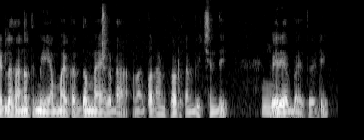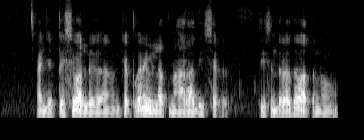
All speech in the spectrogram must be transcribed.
ఇట్లా సంగతి? మీ అమ్మాయి పెద్ద అమ్మాయి ఇక్కడ నాకు పలానా చోట కనిపించింది వేరే అబ్బాయితోటి. అని చెప్పేసి వాళ్ళు చెప్పగానే వీళ్ళు అతను ఆరా తీశారు. తీసిన తర్వాత అతను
